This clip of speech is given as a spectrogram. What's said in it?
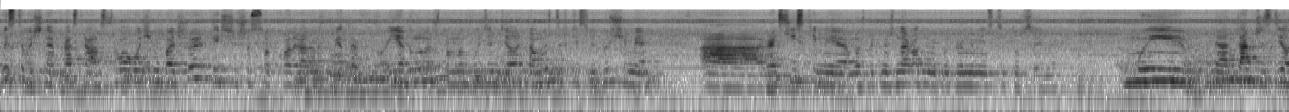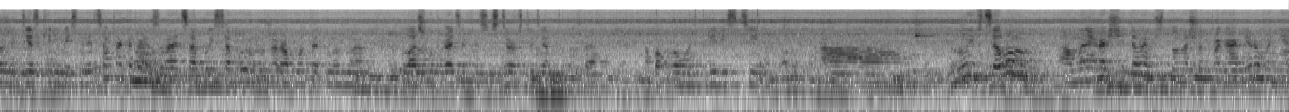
выставочное пространство, очень большое, 1600 квадратных метров. Я думаю, что мы будем делать там выставки с ведущими а, российскими, может быть, международными культурными институциями. Мы да, также сделали детский ремесленный центр, который называется «Обы с собой». Он уже работает, можно младших братьев и сестер студентов туда а, попробовать привести. А, ну и в целом а, мы рассчитываем, что за счет программирования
